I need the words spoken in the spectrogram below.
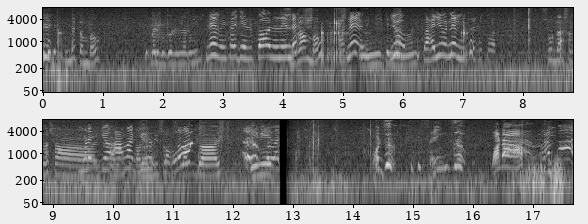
may tambaw. Balik beguru narmi. Ne, bisa jadi pa na nenda. Rambaw. Ne, yuk, pahayu ne, bisa jadi pa. Sudah selesai. Mereka tinggal je. guys. Ini Onse, sense, wadah. Onse.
